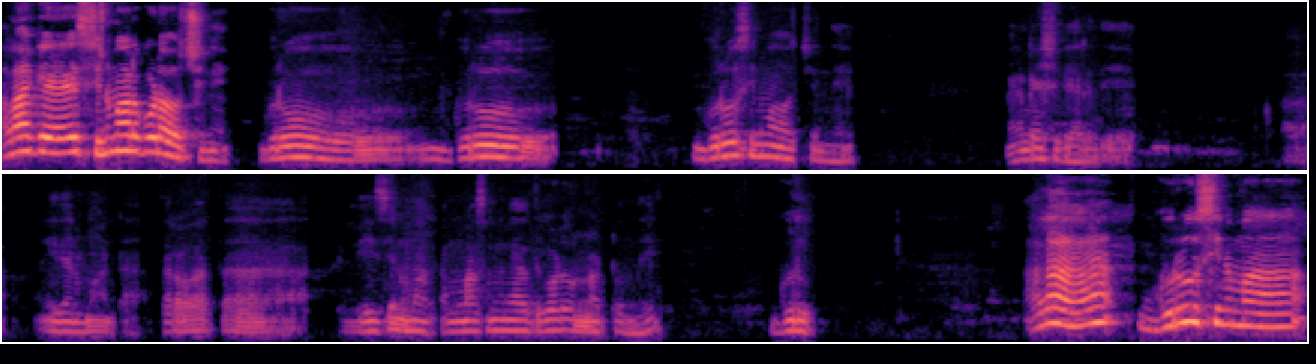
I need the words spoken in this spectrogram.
అలాగే సినిమాలు కూడా వచ్చినాయి. గురు గురు గురు సినిమా వచ్చింది. వెంకటేష్ గారిది. ఇదనమాట తర్వాత ఈ సినిమా కమలాసన్ గారిది కూడా ఉన్నట్టుంది. గురు. అలా గురు సినిమా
